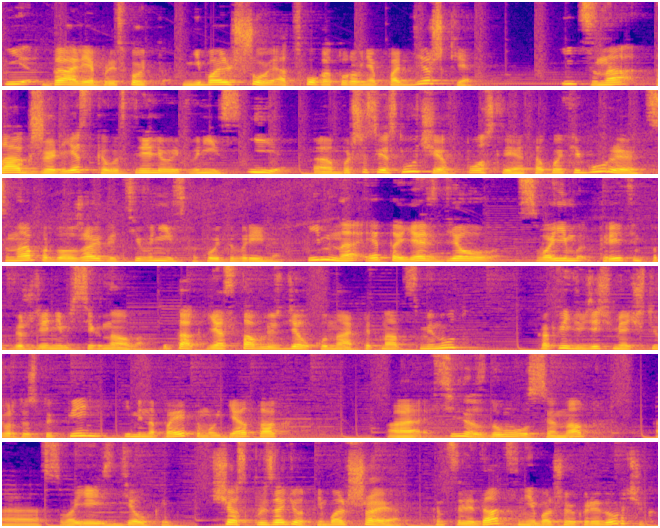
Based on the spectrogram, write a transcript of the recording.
и далее происходит небольшой отскок от уровня поддержки, и цена также резко выстреливает вниз. И э, в большинстве случаев после такой фигуры цена продолжает идти вниз какое-то время. Именно это я сделал своим третьим подтверждением сигнала. Итак, я ставлю сделку на 15 минут. Как видим, здесь у меня четвертая ступень, именно поэтому я так э, сильно задумывался над э, своей сделкой. Сейчас произойдет небольшая консолидация, небольшой коридорчик,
